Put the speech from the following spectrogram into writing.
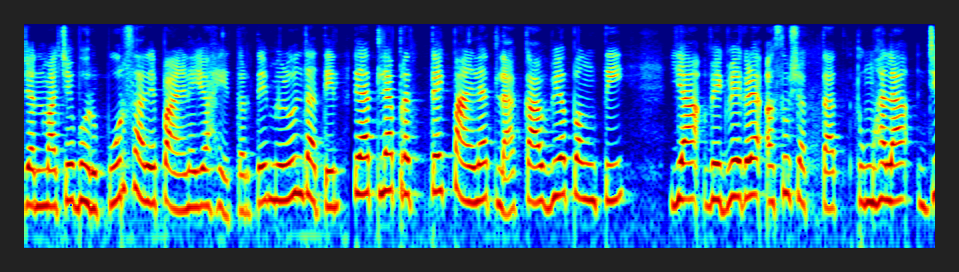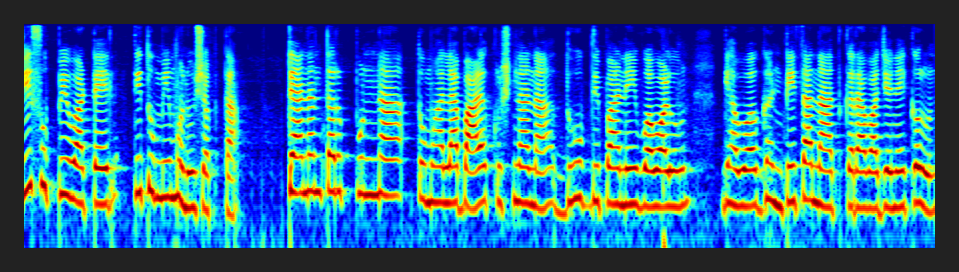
जन्माचे भरपूर सारे पाळणे जे आहेत तर ते मिळून जातील. त्यातल्या प्रत्येक पाळण्यातला काव्यपंक्ती या वेगवेगळ्या असू शकतात. तुम्हाला जी सोपी वाटेल ती तुम्ही म्हणू शकता. त्यानंतर पुन्हा तुम्हाला बाळकृष्णांना धूपदीपाने ववाळून घ्यावं घंटीचा नाद करावा जेणेकरून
